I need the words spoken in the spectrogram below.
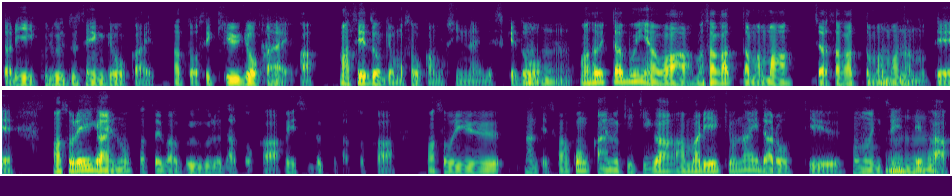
たり、クルーズ船業界、あと石油業界とか、はい、まあ、製造業もそうかもしれないですけど、うんうん、まあ、そういった分野は、まあ、下がったまま、じゃあ下がったままなので、うん、まあ、それ以外の、例えば Google だとか、Facebook だとか、まあ、そういう、なんていうんですか、今回の危機があんまり影響ないだろうっていうものについてが、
